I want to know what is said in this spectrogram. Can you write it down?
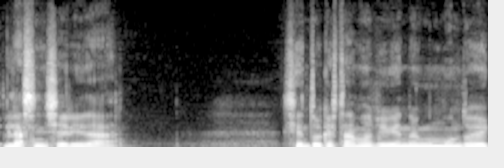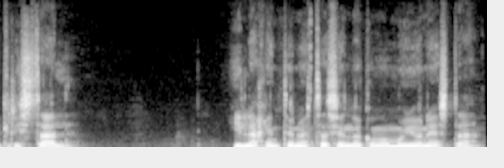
la sinceridad. Siento que estamos viviendo en un mundo de cristal y la gente no está siendo como muy honesta.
